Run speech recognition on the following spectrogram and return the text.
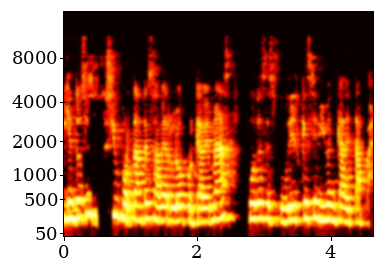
Y entonces es importante saberlo porque además puedes descubrir qué se vive en cada etapa,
